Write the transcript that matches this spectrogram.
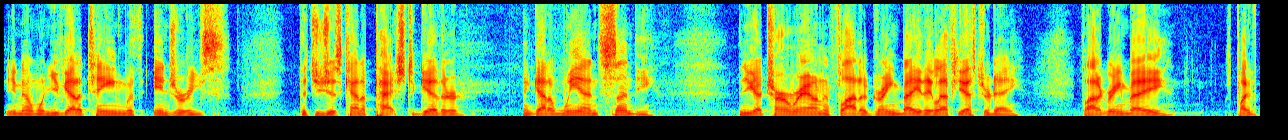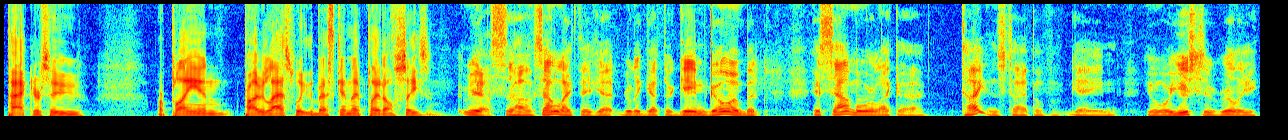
you know, when you've got a team with injuries that you just kind of patch together and got to win Sunday then you got to turn around and fly to Green Bay. They left yesterday. Fly to Green Bay to play the Packers, who are playing probably last week the best game they played all season. Yes, uh, sound like they got really got their game going, but it sounded more like a Titans type of game. You know, we're used to really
